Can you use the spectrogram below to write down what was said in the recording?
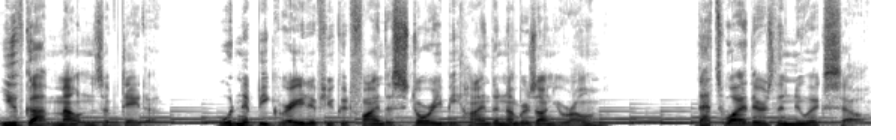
You've got mountains of data. Wouldn't it be great if you could find the story behind the numbers on your own? That's why there's the new Excel.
